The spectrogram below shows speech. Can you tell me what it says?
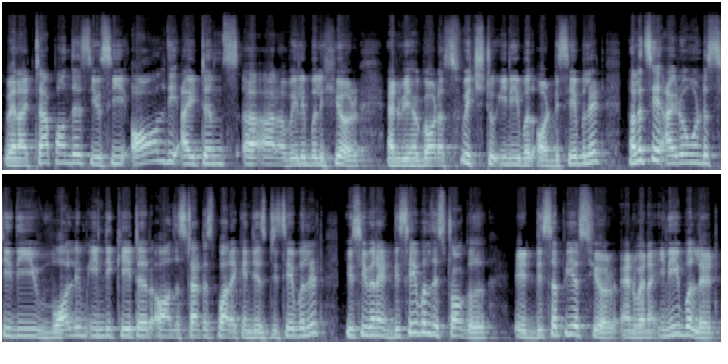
When I tap on this, you see all the items uh, are available here and we have got a switch to enable or disable it. Now let's say I don't want to see the volume indicator on the status bar, I can just disable it. You see when I disable this toggle, it disappears here and when I enable it,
